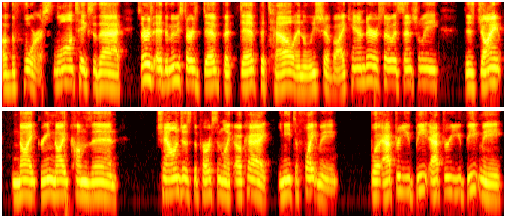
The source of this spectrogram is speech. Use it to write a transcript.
of the forest, long takes of that. Stars at eh, the movie stars Dev but Dev Patel and Alicia Vikander. So essentially, this giant knight, Green Knight, comes in, challenges the person like, okay, you need to fight me, but after you beat after you beat me,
